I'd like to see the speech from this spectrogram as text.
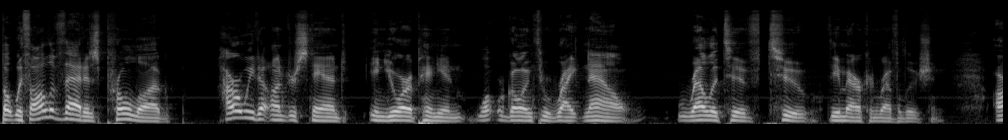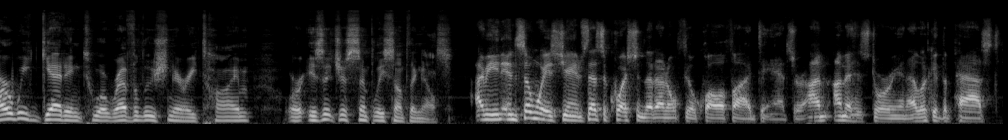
But with all of that as prologue, how are we to understand, in your opinion, what we're going through right now relative to the American Revolution? Are we getting to a revolutionary time, or is it just simply something else? I mean, in some ways, James, that's a question that I don't feel qualified to answer. I'm, I'm a historian. I look at the past.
